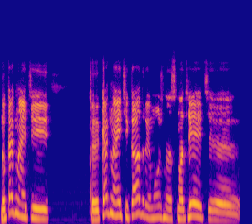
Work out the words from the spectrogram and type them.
Ну, как на эти, э, как на эти кадры можно смотреть э,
